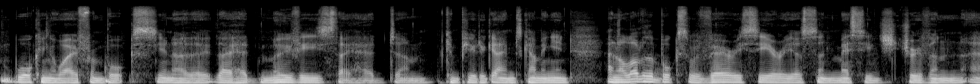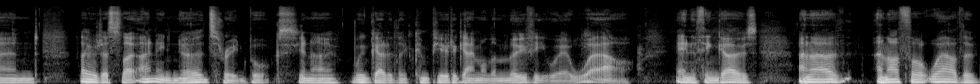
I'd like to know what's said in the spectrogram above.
walking away from books. You know, they, they had movies, they had um, computer games coming in, and a lot of the books were very serious and message driven, and they were just like only nerds read books. You know, we go to the computer game or the movie where wow, anything goes, and I and I thought wow the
